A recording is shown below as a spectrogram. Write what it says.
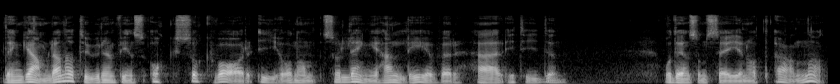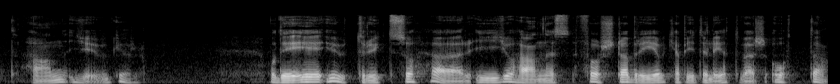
den gamla naturen finns också kvar i honom så länge han lever här i tiden. Och den som säger något annat, han ljuger. Och det är uttryckt så här i Johannes första brev kapitel 1, vers 8.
